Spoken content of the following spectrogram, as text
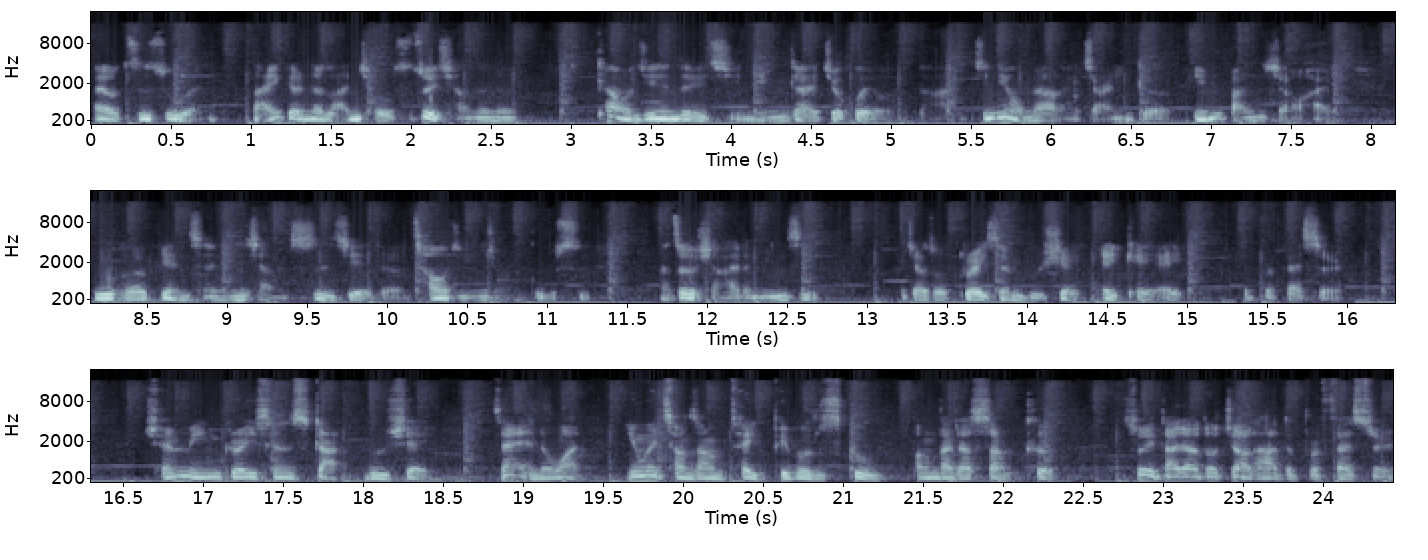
还有蜘蛛人哪一个人的篮球是最强的呢？看完今天这一集，你应该就会有答案。今天我们要来讲一个平凡小孩如何变成影响世界的超级英雄的故事。那这个小孩的名字叫做 Grayson Boucher，A.K.A. The Professor，全名 Grayson Scott Boucher，在 And One，因为常常 take people to school 帮大家上课，所以大家都叫他 The Professor。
